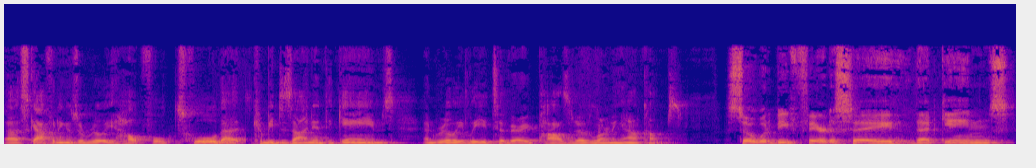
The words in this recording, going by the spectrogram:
uh, scaffolding is a really helpful tool that can be designed into games and really lead to very positive learning outcomes. So, would it be fair to say that games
